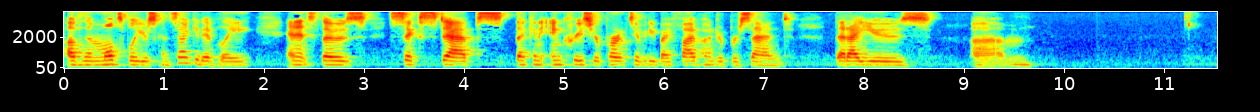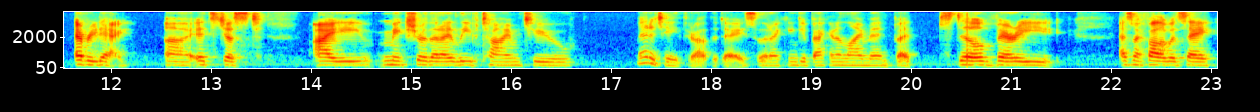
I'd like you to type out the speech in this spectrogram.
of them multiple years consecutively and it's those six steps that can increase your productivity by 500% that I use um, every day. Uh, it's just, I make sure that I leave time to meditate throughout the day so that I can get back in alignment, but still very, as my father would say,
